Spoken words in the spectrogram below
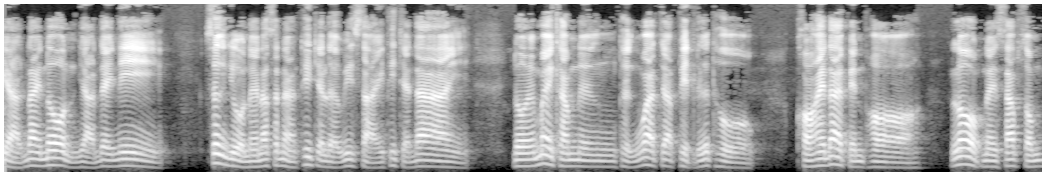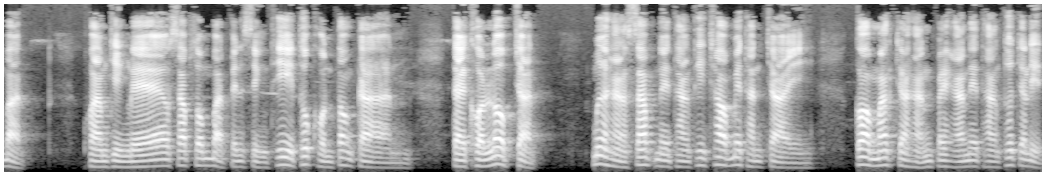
อยากได้โน่นอยากได้นี่ ซึ่งอยู่ในลักษณะที่จะเหลือวิสัยที่จะได้ โดยไม่คำนึงถึงว่าจะผิดหรือถูก ขอให้ได้เป็นพอ โลภในทรัพย์สมบัติความจริงแล้วทรัพย์สมบัติเป็นสิ่งที่ทุกคนต้องการ แต่คนโลภจัด เมื่อหาทรัพย์ในทางที่ชอบไม่ทันใจ ก็มักจะหันไปหาในทางทุจริต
